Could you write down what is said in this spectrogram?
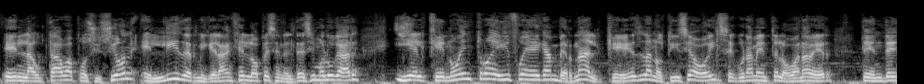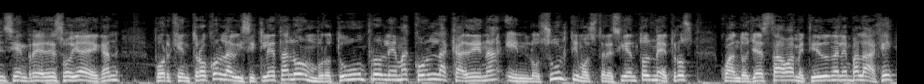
en la octava posición, el líder Miguel Ángel López en el décimo lugar y el que no entró ahí fue Egan Bernal, que es la noticia hoy, seguramente lo van a ver, tendencia en redes hoy a Egan, porque entró con la bicicleta al hombro, tuvo un problema con la cadena en los últimos 300 metros, cuando ya estaba metido en el embalaje,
